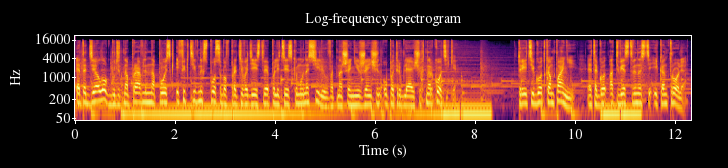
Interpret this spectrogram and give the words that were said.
Этот диалог будет направлен на поиск эффективных способов противодействия полицейскому насилию в отношении женщин, употребляющих наркотики. Третий год кампании – это год ответственности и контроля –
